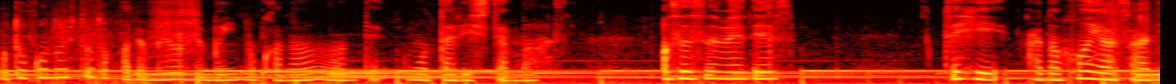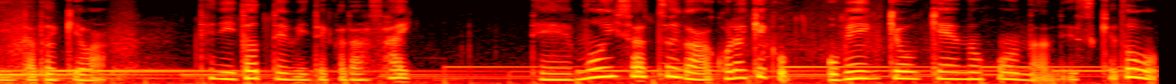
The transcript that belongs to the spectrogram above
男の人とかでも読んでもいいのかな？なんて思ったりしてます。おすすめです。是非あの本屋さんに行った時は手に取ってみてください。でもう一冊がこれは結構お勉強系の本なんですけど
